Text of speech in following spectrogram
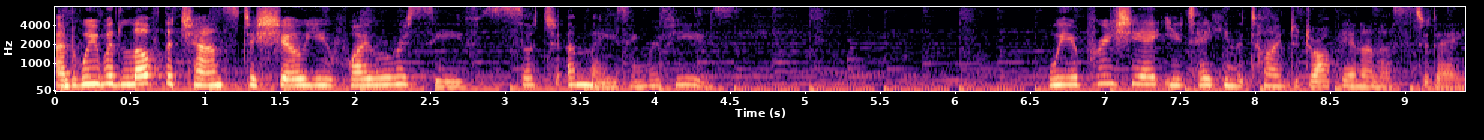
And we would love the chance to show you why we receive such amazing reviews. We appreciate you taking the time to drop in on us today.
